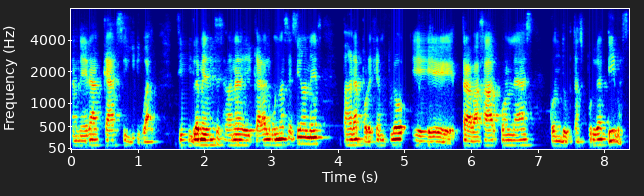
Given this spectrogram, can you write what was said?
manera casi igual. Simplemente se van a dedicar algunas sesiones para, por ejemplo, eh, trabajar con las conductas purgativas.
